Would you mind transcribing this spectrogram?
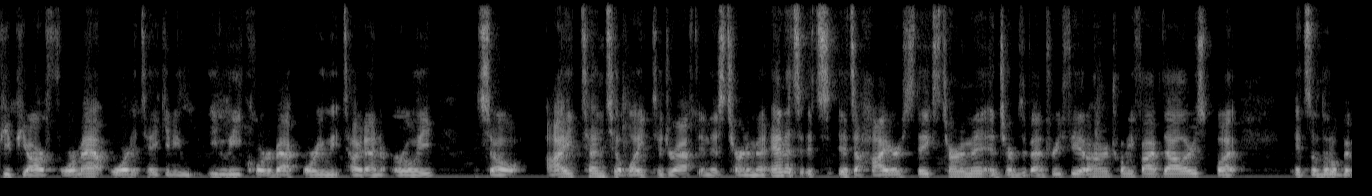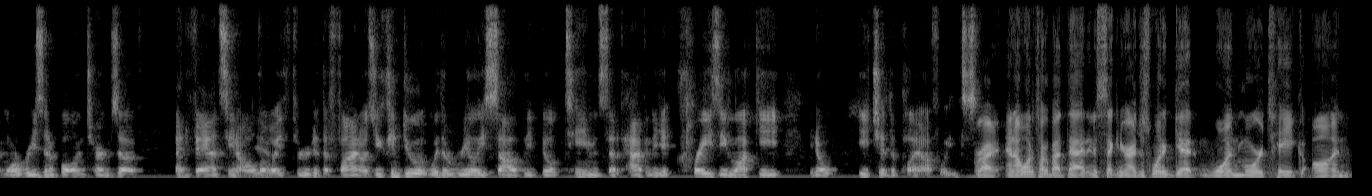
PPR format or to take an elite quarterback or elite tight end early. So I tend to like to draft in this tournament, and it's it's it's a higher stakes tournament in terms of entry fee at one hundred twenty five dollars, but it's a little bit more reasonable in terms of advancing all yeah. the way through to the finals. You can do it with a really solidly built team instead of having to get crazy lucky, you know, each of the playoff weeks. Right, and I want to talk about that in a second here. I just want to get one more take on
